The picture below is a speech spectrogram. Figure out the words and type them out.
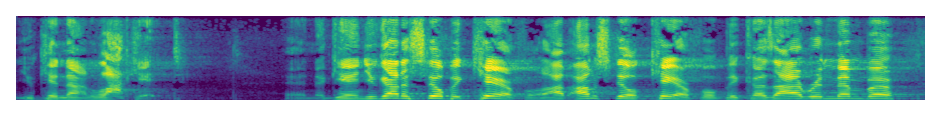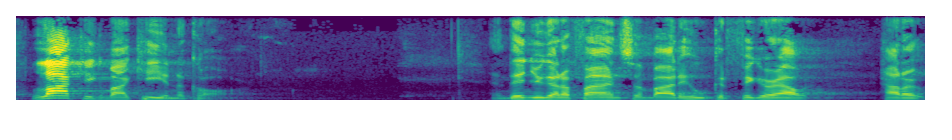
You cannot lock it. And again, you got to still be careful. I'm still careful because I remember locking my key in the car. And then you got to find somebody who could figure out how to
